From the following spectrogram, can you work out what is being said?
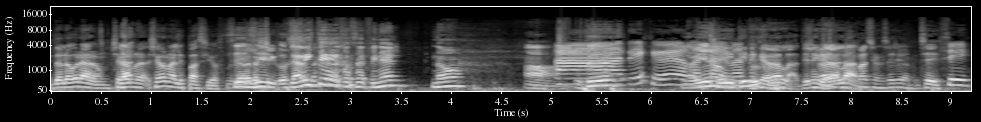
lo lograron, llegaron, llegaron al espacio. Sí, los sí. chicos. ¿La viste, José, al final? No. Ah, Ah, tenés que verla. ¿La Sí, tienen que verla, tienen que ¿Llegaron al verla. espacio, en serio? Sí. Sí.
